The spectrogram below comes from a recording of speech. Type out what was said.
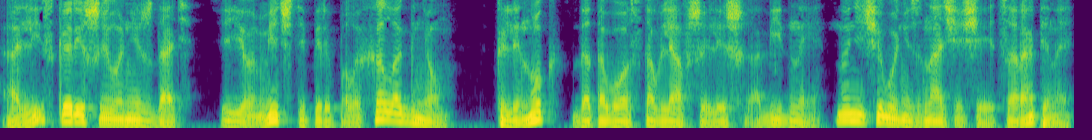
Алиска решила не ждать. Ее меч теперь полыхал огнем. Клинок, до того оставлявший лишь обидные, но ничего не значащие царапины,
